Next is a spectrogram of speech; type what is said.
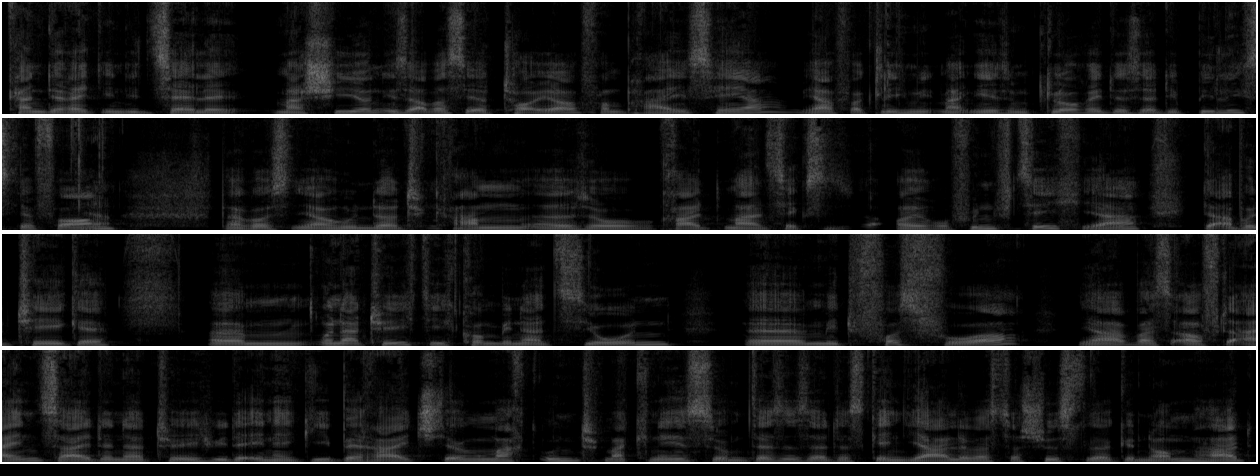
kann direkt in die Zelle marschieren, ist aber sehr teuer vom Preis her. Ja, verglichen mit Magnesiumchlorid, das ist ja die billigste Form. Ja. Da kosten ja 100 Gramm äh, so gerade mal 6,50 Euro, ja, der Apotheke. Ähm, und natürlich die Kombination äh, mit Phosphor, ja, was auf der einen Seite natürlich wieder Energiebereitstellung macht und Magnesium. Das ist ja das Geniale, was der Schüssler genommen hat.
